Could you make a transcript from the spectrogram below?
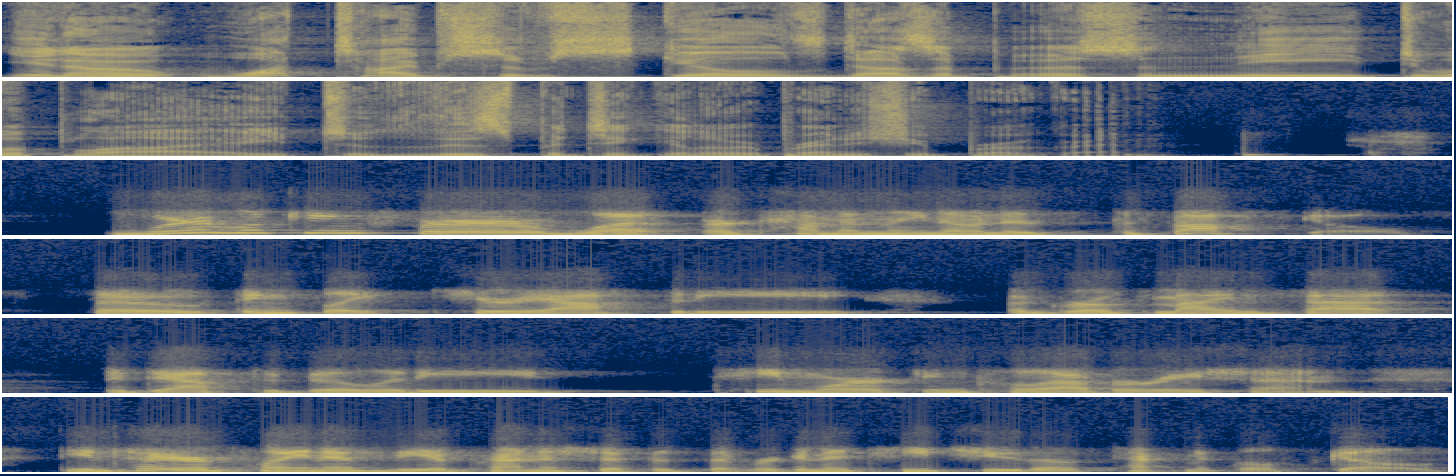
you know, what types of skills does a person need to apply to this particular apprenticeship program? We're looking for what are commonly known as the soft skills. So things like curiosity, a growth mindset, adaptability, teamwork, and collaboration. The entire point of the apprenticeship is that we're going to teach you those technical skills.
